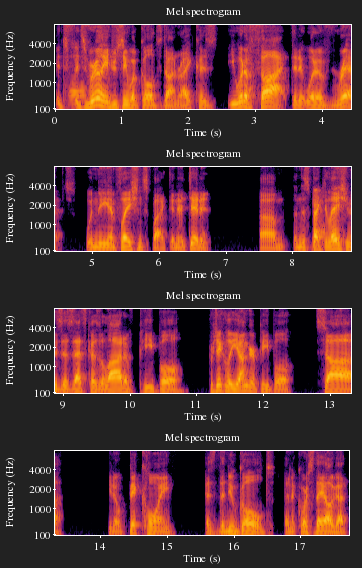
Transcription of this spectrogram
It's Oh. it's really interesting what gold's done, right? Because you would have thought that it would have ripped when the inflation spiked, and it didn't. Um, and the speculation is, is that's because a lot of people, particularly younger people, saw, you know, Bitcoin as the new gold, and of course they all got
